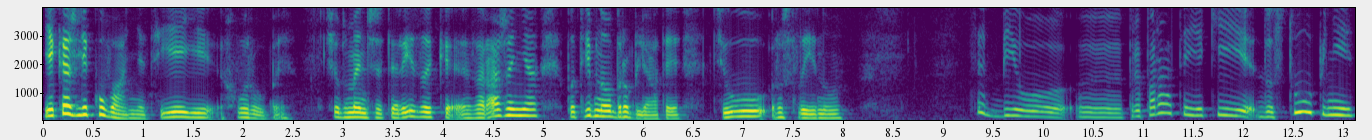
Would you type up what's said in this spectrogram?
Яке ж лікування цієї хвороби? Щоб зменшити ризик е, зараження, потрібно обробляти цю рослину. Це біопрепарати, які доступні,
